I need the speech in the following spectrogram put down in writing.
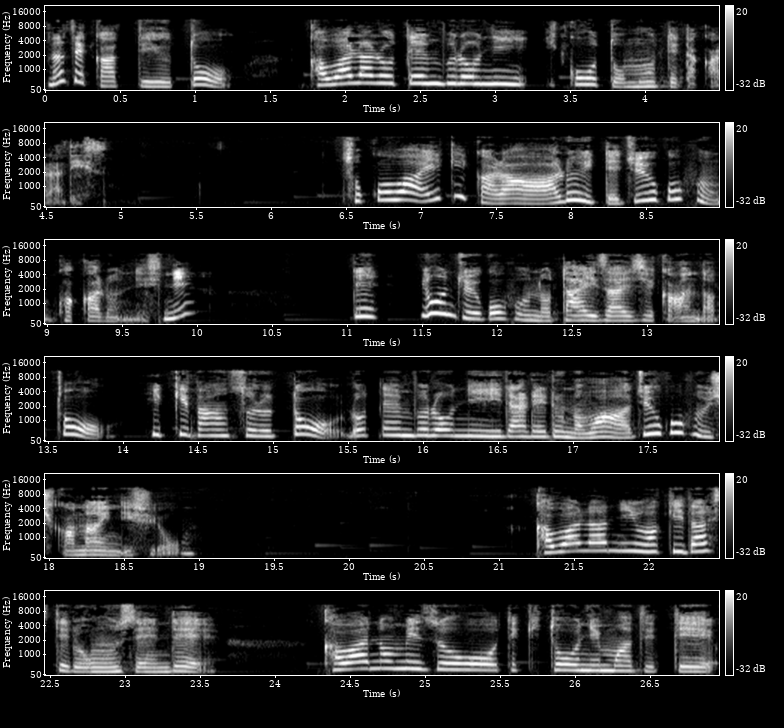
なぜかっていうと、河原露天風呂に行こうと思ってたからです。そこは駅から歩いて15分かかるんですね。で、45分の滞在時間だと、引き算すると露天風呂にいられるのは15分しかないんですよ。河原に湧き出してる温泉で、川の水を適当に混ぜて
